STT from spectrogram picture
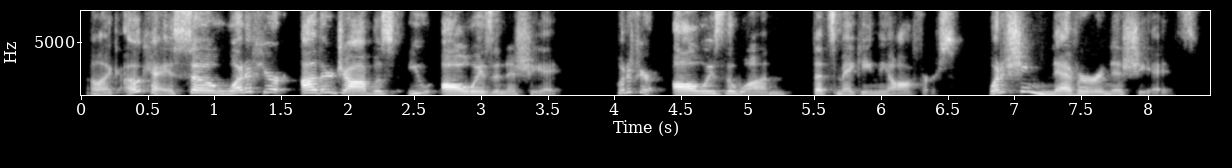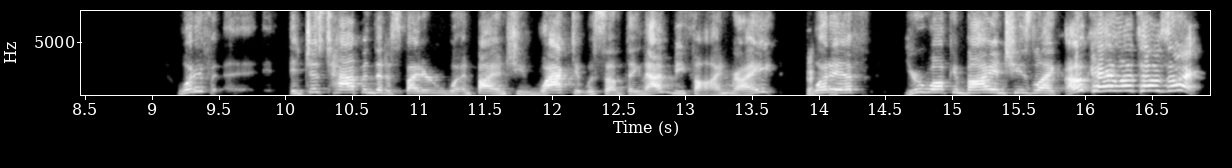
I'm like, okay, so what if your other job was you always initiate? What if you're always the one that's making the offers? What if she never initiates? What if it just happened that a spider went by and she whacked it with something? That'd be fine, right? What if you're walking by and she's like, okay, let's have sex?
